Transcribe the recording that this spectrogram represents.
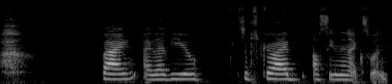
Bye. I love you. Subscribe. I'll see you in the next one.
